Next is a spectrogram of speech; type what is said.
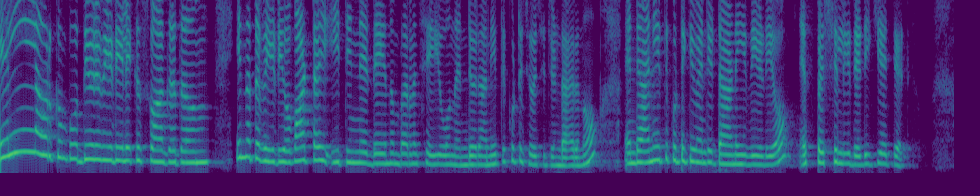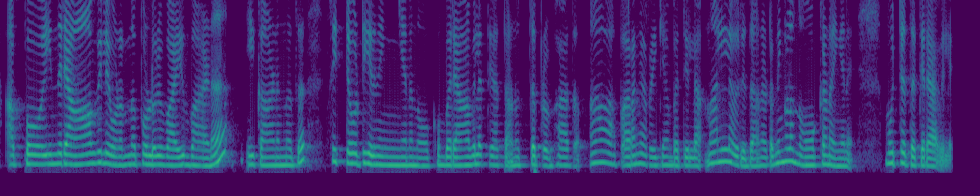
എല്ലാവർക്കും പുതിയൊരു വീഡിയോയിലേക്ക് സ്വാഗതം. ഇന്നത്തെ video what I eat in a day എന്നും പറഞ്ഞ് ചെയ്യുമെന്ന് എന്റെ ഒരു അനിയത്തിക്കുട്ടി ചോദിച്ചിട്ടുണ്ടായിരുന്നു. എന്റെ അനിയത്തിക്കുട്ടിക്ക് വേണ്ടിയിട്ടാണ് ഈ വീഡിയോ എസ്പെഷ്യലി ഡെഡിക്കേറ്റഡ് അപ്പോൾ ഇന്ന് രാവിലെ ഉണർന്നപ്പോൾ ഒരു വൈബാണ് ഈ കാണുന്നത്. സിറ്റ് ഔട്ട് ഇരുന്ന് ഇങ്ങനെ നോക്കുമ്പോൾ രാവിലത്തെ ആ തണുത്ത പ്രഭാതം. ആ പറഞ്ഞറിയിക്കാൻ പറ്റില്ല. നല്ലൊരു ഇതാണ് കേട്ടോ. നിങ്ങൾ നോക്കണം ഇങ്ങനെ മുറ്റത്തൊക്കെ രാവിലെ.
